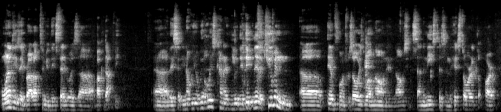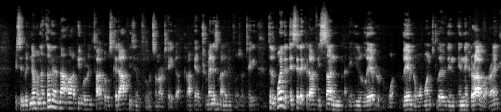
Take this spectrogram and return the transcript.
And one of the things they brought up to me, they said was uh, about Gaddafi. Uh, they said, you know, you know, we always kind of knew the, the, the Cuban uh, influence was always well known, and obviously the Sandinistas and the historical part. We said, but no, something that not a lot of people really talk about was Gaddafi's influence on Ortega. Gaddafi had a tremendous amount of influence on Ortega, to the point that they say that Gaddafi's son, I think, either lived or lived or once lived in, in Nicaragua, right?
